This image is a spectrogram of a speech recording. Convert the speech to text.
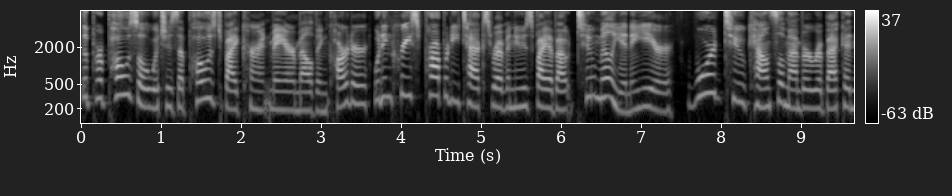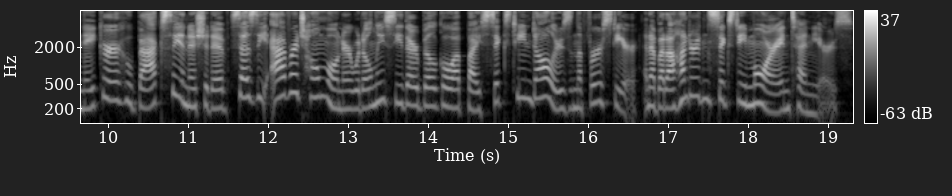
The proposal, which is opposed by current Mayor Melvin Carter, would increase property tax revenues by about 2 million a year. Ward 2 council member Rebecca Noecker, who backs the initiative, says the average homeowner would only see their bill go up by $16 in the first year and about 160 more in 10 years.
